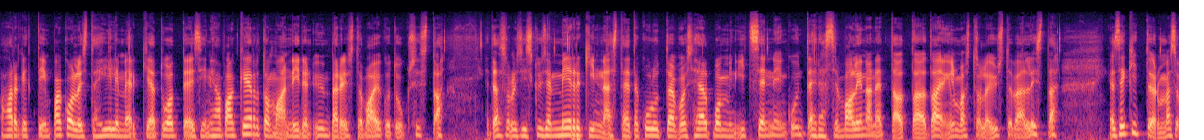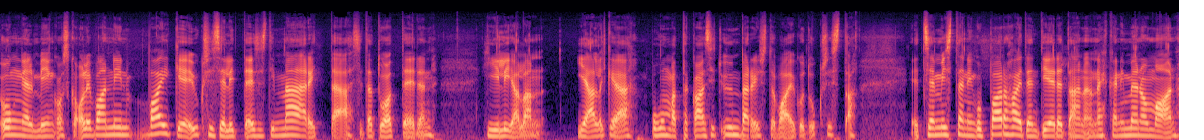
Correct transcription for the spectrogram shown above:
harkittiin pakollista hiilimerkkiä tuotteisiin ihan vaan kertomaan niiden ympäristövaikutuksista. Ja tässä oli siis kyse merkinnästä, että kuluttaja voisi helpommin itse niin kuin tehdä sen valinnan, että ottaa jotain ilmastolle ystävällistä. Ja sekin törmäsi ongelmiin, koska oli vaan niin vaikea yksiselitteisesti määrittää sitä tuotteiden hiilijalan jälkeä, puhumattakaan sit ympäristövaikutuksista. Et se, mistä niin kuin parhaiten tiedetään, on ehkä nimenomaan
